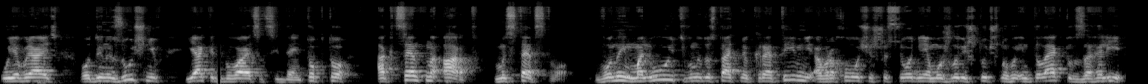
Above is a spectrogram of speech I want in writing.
уявляють один із учнів, як відбувається цей день. Тобто, акцент на арт, мистецтво. Вони малюють, вони достатньо креативні. А враховуючи, що сьогодні є можливість штучного інтелекту, взагалі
